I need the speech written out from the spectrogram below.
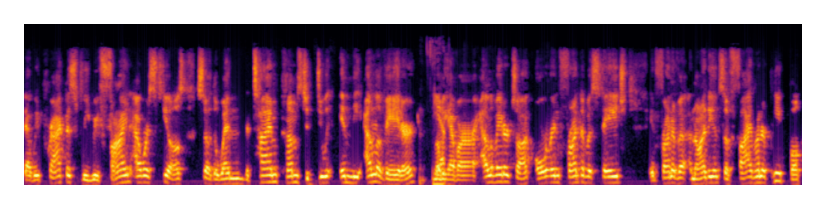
that we practice, we refine our skills so that when the time comes to do it in the elevator, when yep. we have our elevator talk or in front of a stage, in front of a, an audience of 500 people,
